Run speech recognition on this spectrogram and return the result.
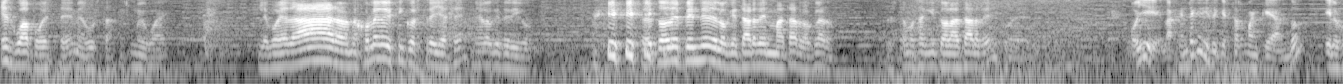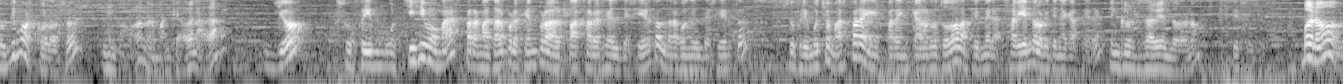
Es guapo este, eh, me gusta. Es muy guay. Le voy a dar, a lo mejor le doy 5 estrellas, ¿eh? Mira lo que te digo. Pero todo depende de lo que tarde en matarlo, claro. Pues estamos aquí toda la tarde, pues... Oye, la gente que dice que estás manqueando, en los últimos colosos, No, no he manqueado nada. yo sufrí muchísimo más para matar, por ejemplo, al pájaro ese del desierto, al dragón del desierto. Sufrí mucho más para, para encararlo todo a la primera, sabiendo lo que tenía que hacer, ¿eh? Incluso sabiéndolo, ¿no? Sí, sí, sí. Bueno,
